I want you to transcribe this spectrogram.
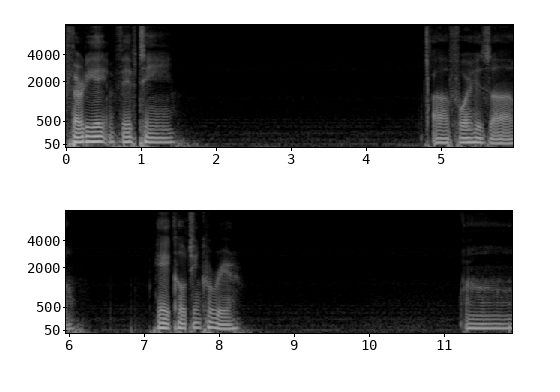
Thirty-eight and fifteen. uh, for his uh, head coaching career. Um,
